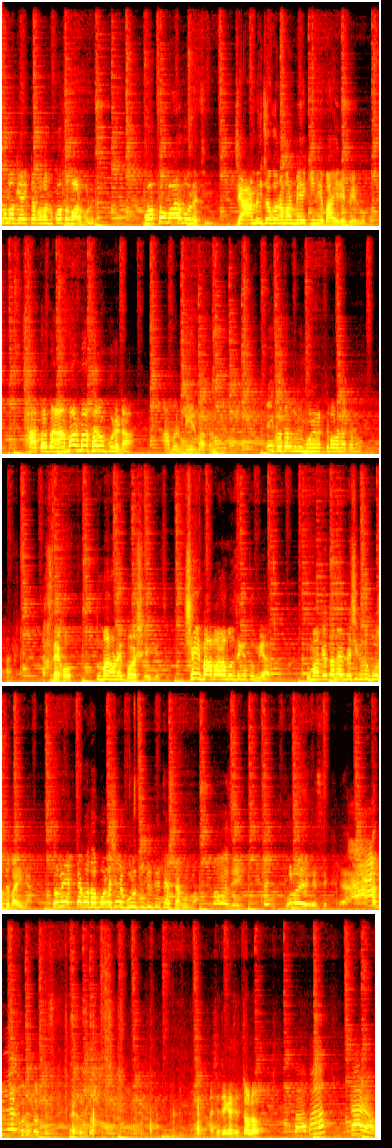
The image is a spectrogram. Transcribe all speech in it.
তোমাকে একটা কথা আমি কতবার বলেছি? কতবার বলেছি যে আমি যখন আমার মেয়েকে নিয়ে বাইরে বের হব ছাতাটা আমার মাথার উপরে না আমার মেয়ের মাথার উপরে এই কথাটা তুমি মনে রাখতে পারো না কেন? হ্যাঁ? আচ্ছা দেখো তোমার অনেক বয়স হয়ে গেছে। সেই বাবার আমল থেকে তুমি আছো। তোমাকে তো আমি বেশি কিছু বলতে পারি না। তবে একটা কথা বলে সেটা গুরুত্ব দিতে চেষ্টা করবা। বাবাজি ভুল হয়ে গেছে। আমি এখনই এখন আচ্ছা ঠিক আছে চলো। বাবা দাঁড়াও।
